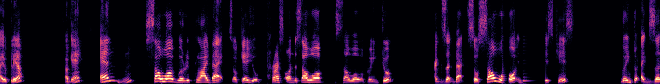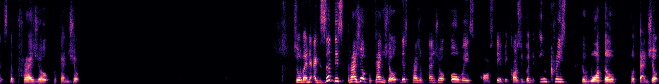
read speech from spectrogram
Are you clear? Okay. And hmm, cell wall will reply back. Okay, you press on the cell wall are going to exert back. So wall in this case, going to exert the pressure potential. So when you exert this pressure potential, this pressure potential always positive because you're going to increase the water potential.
